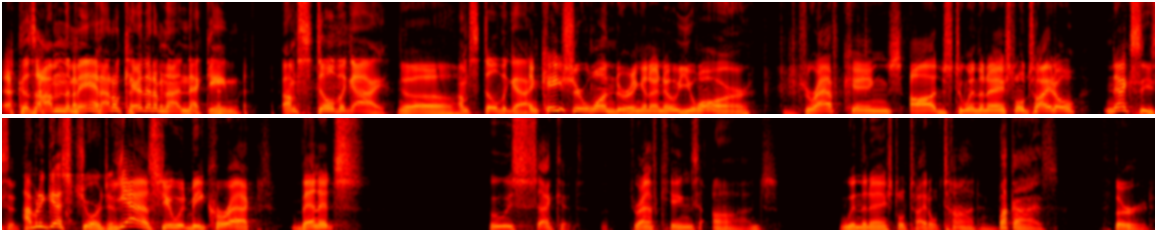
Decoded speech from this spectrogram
because I'm the man. I don't care that I'm not in that game. I'm still the guy. Uh, I'm still the guy. In case you're wondering, and I know you are, DraftKings odds to win the national title next season. I'm going to guess Georgia. Yes, you would be correct. Bennett's, who is second? DraftKings odds win the national title. Todd. Buckeyes. Third.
